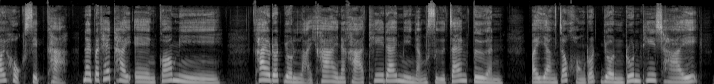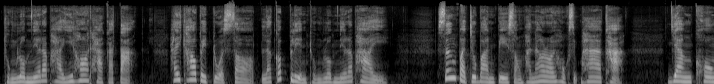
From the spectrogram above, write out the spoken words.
2560 ค่ะ ในประเทศไทยเองก็มีค่ายรถยนต์หลายค่ายนะคะ ที่ได้มีหนังสือแจ้งเตือน ไปยังเจ้าของรถยนต์รุ่นที่ใช้ ถุงลมนิรภัยยี่ห้อทากาตะ ให้เข้าไปตรวจสอบแล้วก็เปลี่ยนถุงลมนิรภัย ซึ่งปัจจุบันปี 2565 ค่ะ ยังคง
